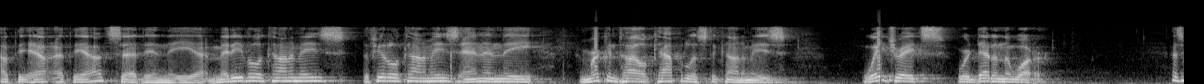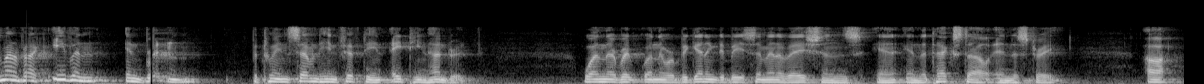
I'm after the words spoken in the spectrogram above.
at the at the outset, in the uh, medieval economies, the feudal economies, and in the mercantile capitalist economies, wage rates were dead in the water. As a matter of fact, even in Britain between 1750 and 1800, when there, were, when there were beginning to be some innovations in, in the textile industry, uh,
